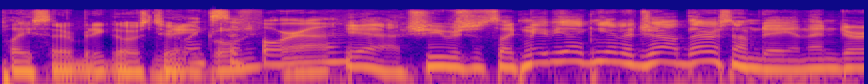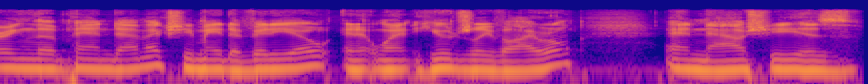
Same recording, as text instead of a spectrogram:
place that everybody goes to? like Maybelline? sephora Yeah, she was just like, maybe I can get a job there someday. And then during the pandemic, she made a video and it went hugely viral. And now she is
